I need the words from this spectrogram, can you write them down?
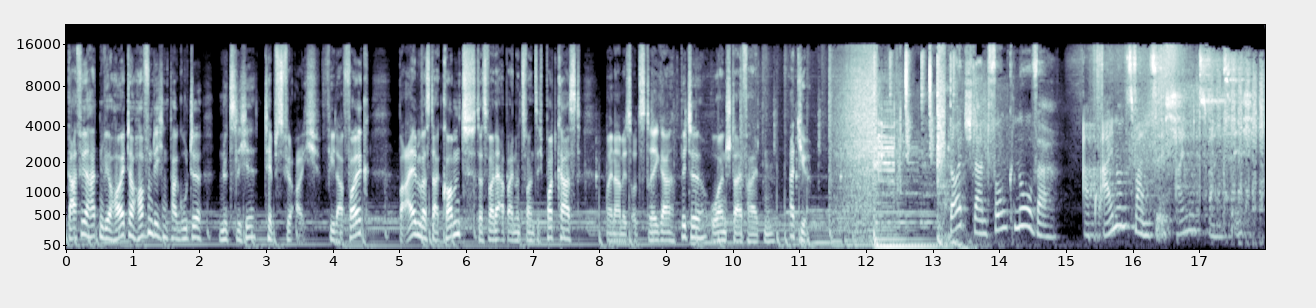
Dafür hatten wir heute hoffentlich ein paar gute, nützliche Tipps für euch. Viel Erfolg bei allem, was da kommt. Das war der Ab 21 Podcast. Mein Name ist Utz Träger. Bitte Ohren steif halten. Adieu. Deutschlandfunk Nova. Ab 21. 21.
